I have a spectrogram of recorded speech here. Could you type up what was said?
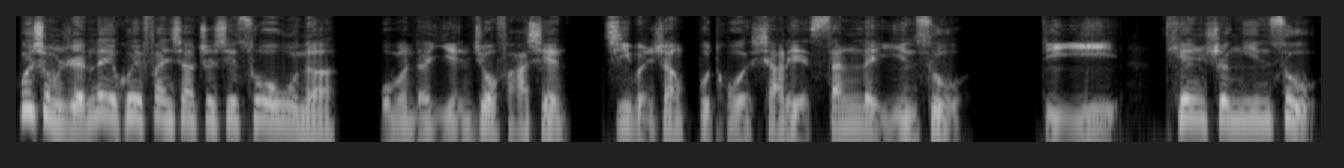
为什么人类会犯下这些错误呢？我们的研究发现，基本上不脱下列三类因素：第一，天生因素，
